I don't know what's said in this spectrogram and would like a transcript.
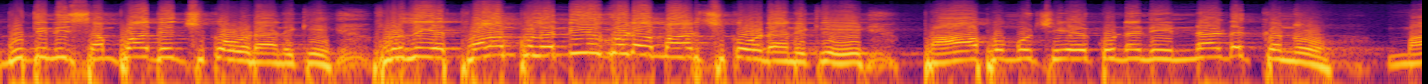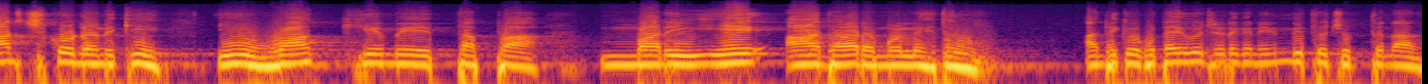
బుద్ధిని సంపాదించుకోవడానికి హృదయ తలంపులన్నీ కూడా మార్చుకోవడానికి పాపము చేయకుండా నీ నడకను మార్చుకోవడానికి ఈ వాక్యమే తప్ప మరి ఏ ఆధారము లేదు. అందుకే ఒక దైవజుడిగా నేను మీతో చెప్తున్నాను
